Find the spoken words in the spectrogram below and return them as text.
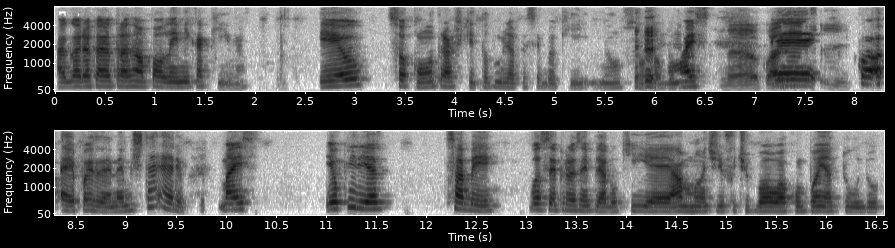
Agora eu quero trazer uma polêmica aqui. Né? Eu sou contra, acho que todo mundo já percebeu aqui, não sou a favor, mas. não, quase é, não é, pois é, né? Mistério. Mas eu queria saber, você, por exemplo, Iago, que é amante de futebol, acompanha tudo,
